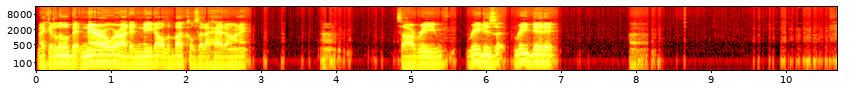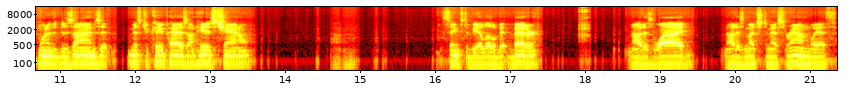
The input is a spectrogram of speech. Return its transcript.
make it a little bit narrower. I didn't need all the buckles that I had on it. Uh, so I re, redid it. Uh, one of the designs that Mr. Coop has on his channel. Um, seems to be a little bit better. Not as wide not as much to mess around with.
